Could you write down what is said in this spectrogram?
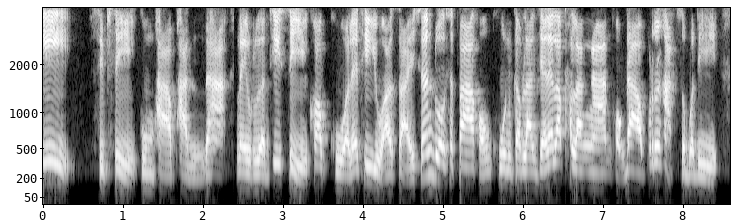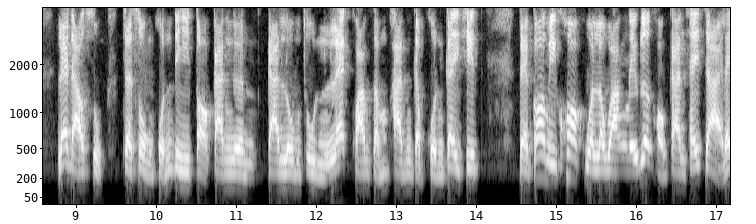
ที่ 14 กุมภาพันธ์นะฮะในเรือนที่ 4 ครอบครัวและที่อยู่อาศัยฉะนั้นดวงชะตาของคุณกำลังจะได้รับพลังงานของดาวพฤหัสบดี และดาวศุกร์จะส่งผลดีต่อการเงิน การลงทุนและความสัมพันธ์กับคนใกล้ชิด แต่ก็มีข้อควรระวังในเรื่องของการใช้จ่ายและ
